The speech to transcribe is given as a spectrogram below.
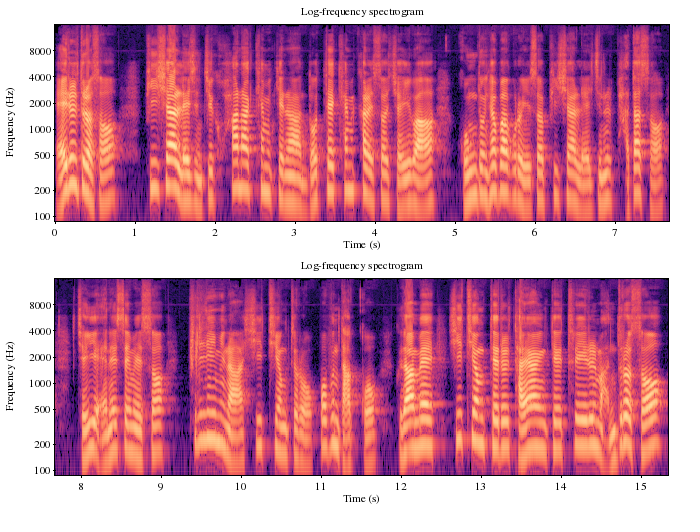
예를 들어서 PCR 레진, 즉 화나 케미칼이나 노테 케미칼에서 저희가 공동 협약으로 해서 PCR 레진을 받아서 저희 NSM에서 필름이나 CT 형태로 뽑은 닫고 그 다음에 CT 형태를 다양한 형태의 트레이를 만들어서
